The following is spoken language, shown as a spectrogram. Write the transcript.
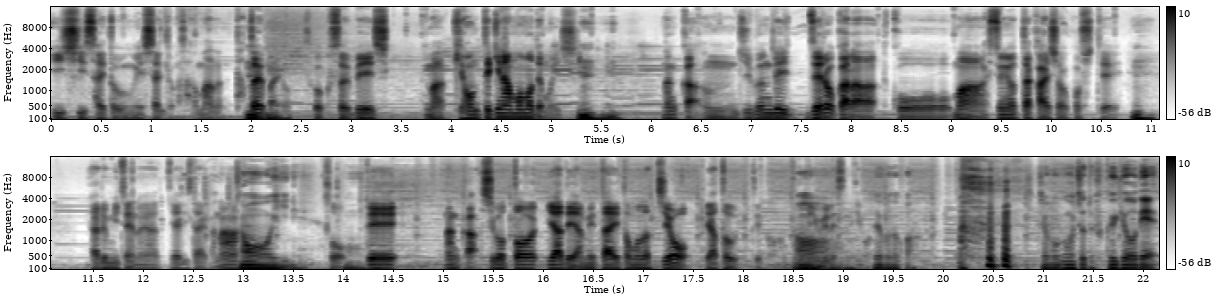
EC サイトを運営したりとかさ、まあ、例えばよ、うんすごくそういうベーシックまあ基本的なものでもいいし、うんうん。なんか、うん、自分でゼロからこうまあ人によっては会社を起こしてうん。やるみたいなのややりたいかな。おおいいね。そう、うんでなんか仕事嫌で辞めたい友達を雇うっていうのは夢ですね今。そういうことかじゃあ僕もちょっと副業で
